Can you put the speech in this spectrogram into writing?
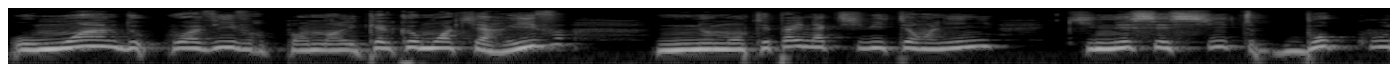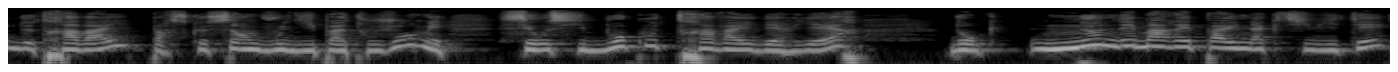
au moins de quoi vivre pendant les quelques mois qui arrivent, ne montez pas une activité en ligne qui nécessite beaucoup de travail, parce que ça on vous le dit pas toujours, mais c'est aussi beaucoup de travail derrière. Donc ne démarrez pas une activité,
